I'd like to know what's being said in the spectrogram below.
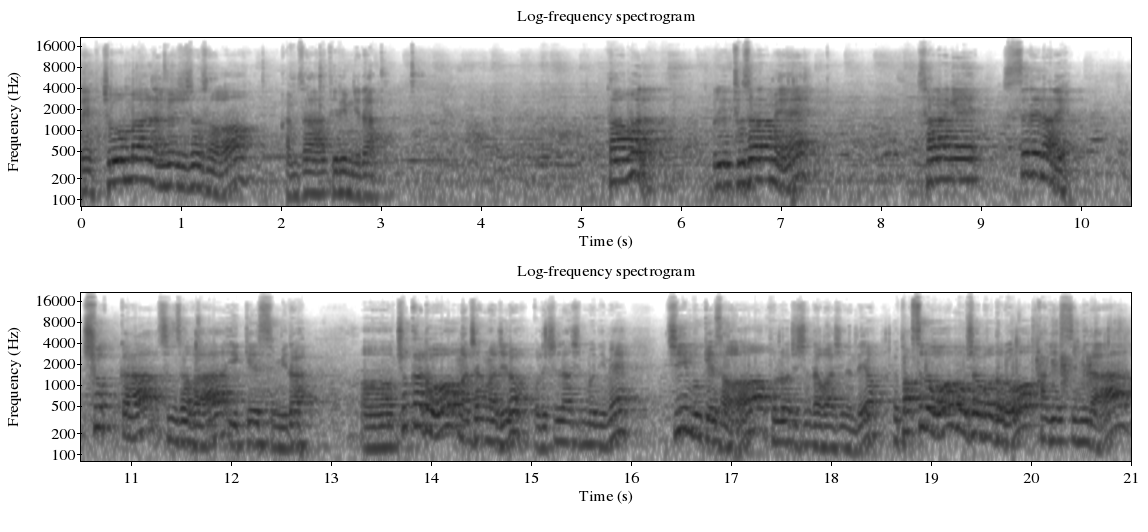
네, 좋은 말 남겨주셔서 감사드립니다. 다음은 우리 두 사람의 사랑의 세레나데 축가 순서가 있겠습니다. 어, 축가도 마찬가지로 우리 신랑 신부님의 지인분께서 불러주신다고 하시는데요. 박수로 모셔보도록 하겠습니다.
